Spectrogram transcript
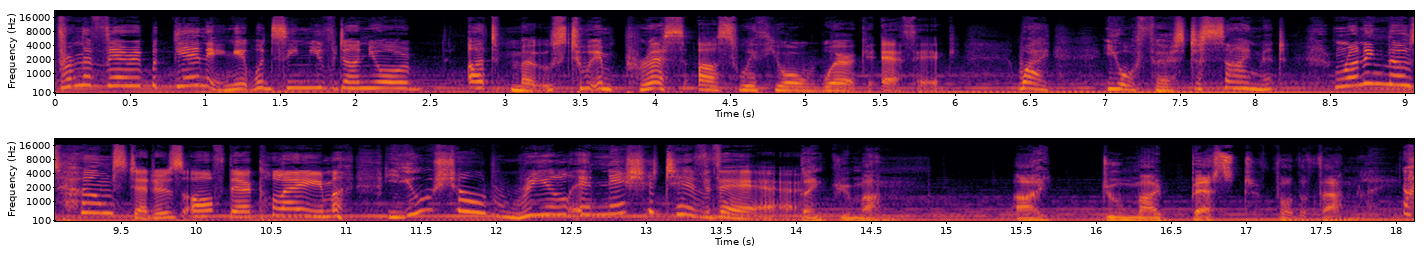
From the very beginning, it would seem you've done your utmost to impress us with your work ethic. Why, your first assignment, running those homesteaders off their claim, you showed real initiative there. Thank you, ma'am. I do my best for the family.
